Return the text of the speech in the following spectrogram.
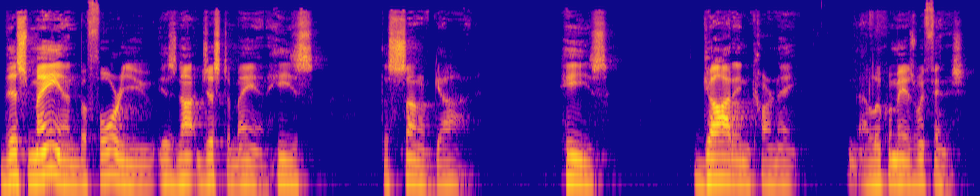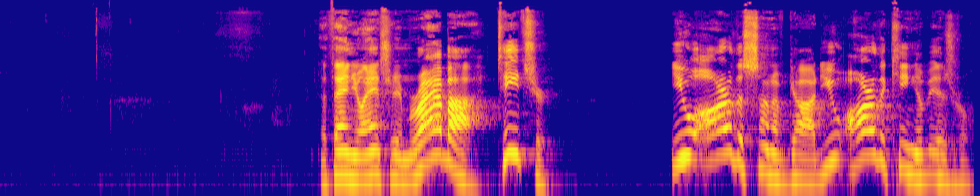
this man before you is not just a man, he's the Son of God. He's God incarnate. Now, look with me as we finish. Nathanael answered him, Rabbi, teacher, you are the Son of God. You are the King of Israel.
